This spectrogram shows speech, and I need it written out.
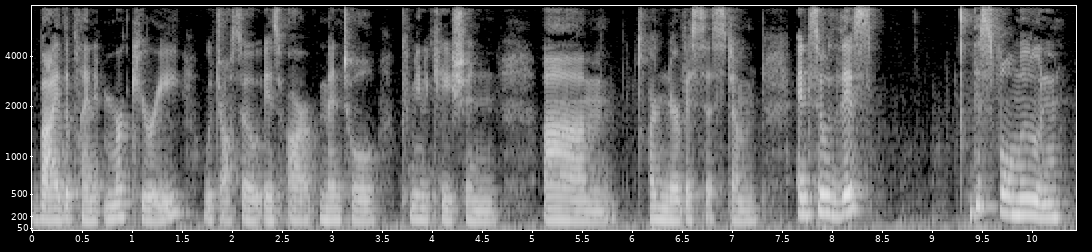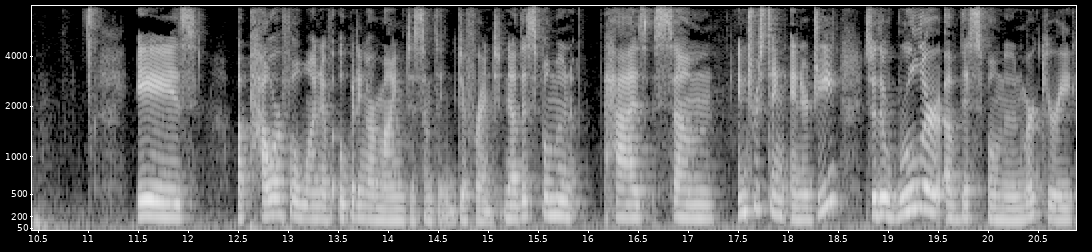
by the planet Mercury, which also is our mental communication, um, our nervous system. And so this this full moon is a powerful one of opening our mind to something different. Now, this full moon has some interesting energy. So, the ruler of this full moon, Mercury,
